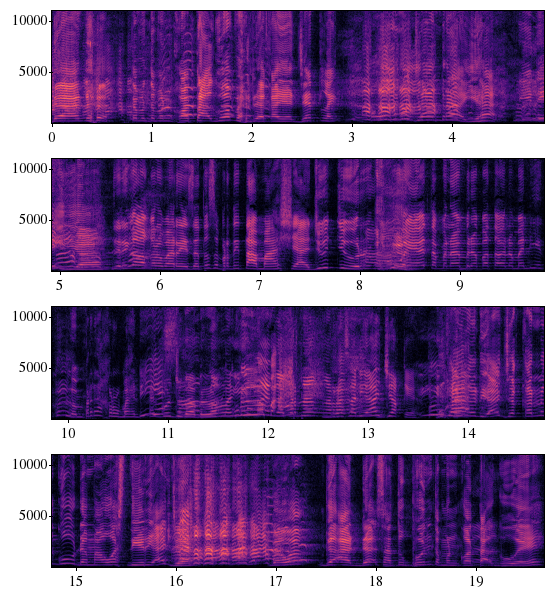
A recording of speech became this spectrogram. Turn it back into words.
Dan teman-teman kota gue pada kayak jet lag. Oh ini jalan raya. Gini. Iya. Jadi kalau ke rumah Reza tuh seperti tamasya. Jujur, gue temenan berapa tahun sama dia, gue belum pernah ke rumah dia. Eh, gue juga belum lagi. Belum nggak pernah ngerasa diajak ya? Bukan nggak diajak karena gue udah mawas diri aja bahwa nggak ada satupun temen kota gue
